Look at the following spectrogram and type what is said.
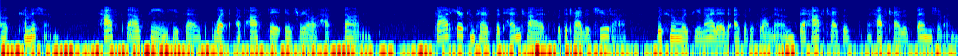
uh, commission? Hast thou seen, he says, what apostate Israel hath done? God here compares the ten tribes with the tribe of Judah, with whom was united, as it is well known, the half tribe of half tribe of Benjamin.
